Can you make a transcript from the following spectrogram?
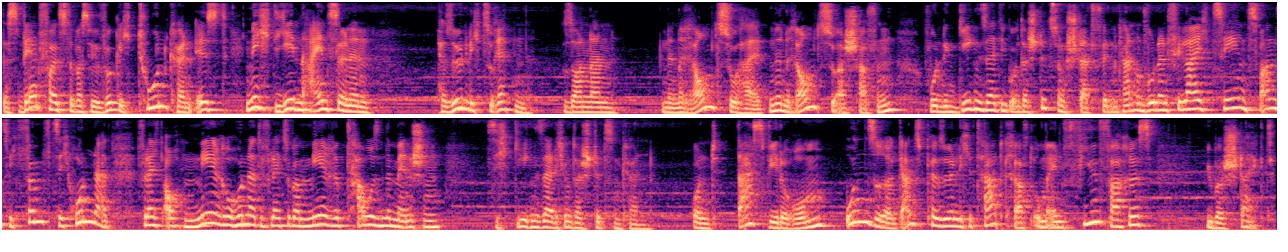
das Wertvollste, was wir wirklich tun können, ist, nicht jeden Einzelnen persönlich zu retten, sondern einen Raum zu halten, einen Raum zu erschaffen, wo eine gegenseitige Unterstützung stattfinden kann und wo dann vielleicht 10, 20, 50, 100, vielleicht auch mehrere hunderte, vielleicht sogar mehrere tausende Menschen sich gegenseitig unterstützen können. Und das wiederum unsere ganz persönliche Tatkraft um ein Vielfaches übersteigt.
